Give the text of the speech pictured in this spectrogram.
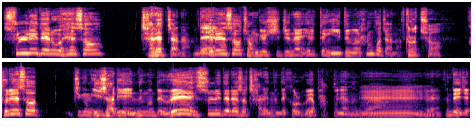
순리대로 해서 잘했잖아. 네. 그래서 정규 시즌에 1등, 2등을 한 거잖아. 그렇죠. 그래서 지금 이 자리에 있는 건데 왜 순리대로 해서 잘했는데 그걸 왜 바꾸냐는 거야. 음. 왜? 근데 이제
